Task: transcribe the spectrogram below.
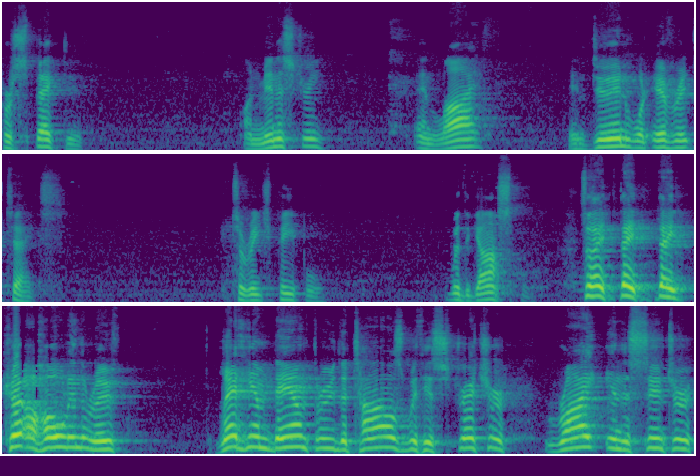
perspective on ministry and life and doing whatever it takes to reach people with the gospel. So they, they, they cut a hole in the roof, let him down through the tiles with his stretcher right in the center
